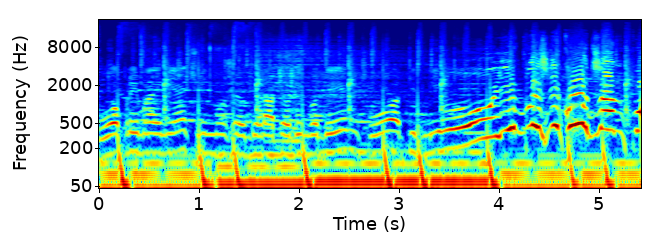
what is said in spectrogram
По приймає м'яч, він може обіграти один в один. По під ліву. І в ближній кут Жанпо!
